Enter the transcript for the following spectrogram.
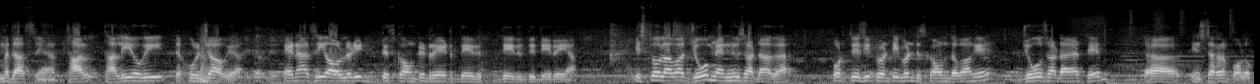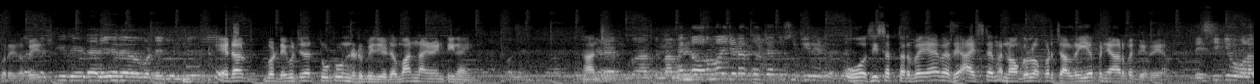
ਮੈਂ ਦੱਸ ਰਿਹਾ ਥਾਲ ਥਾਲੀ ਹੋ ਗਈ ਤੇ ਕੁਲਚਾ ਹੋ ਗਿਆ। ਇਹਨਾਂ ਅਸੀਂ ਆਲਰੇਡੀ ਡਿਸਕਾਊਂਟਡ ਰੇਟ ਦੇ ਦੇ ਦੇ- ਦੇ ਰਹੇ ਹਾਂ। ਇਸ ਤੋਂ ਇਲਾਵਾ ਜੋ ਮੈਨੂ ਸਾਡਾ ਹੈਗਾ ਉਹ ਤੇ ਅਸੀਂ 20% ਡਿਸਕਾਊਂਟ ਦਵਾਂਗੇ। ਜੋ ਸਾਡਾ ਹੈ ਇੱਥੇ ਇੰਸਟਾਗ੍ਰam ਫੋਲੋ ਕਰੇਗਾ ਪੇਜ ਕੀ ਰੇਟ ਹੈ ਜੀ? ਇਹਦੇ ਵੱਡੇ ਕੁਲਚੇ ਇਹਦਾ ਵੱਡੇ ਕੁਲਚੇ ਦਾ 200 ਰੁਪਏ ਜਿਹੜਾ 1999 ਹਾਂਜੀ। ਇਹ ਪੂਰਾ ਕਿੰਨਾ ਨਾਰਮਲ ਜਿਹੜਾ ਕੁਲਚਾ ਤੁਸੀਂ ਕੀ ਰੇਟ ਉਹ ਅਸੀਂ 70 ਰੁਪਏ ਹੈ ਵੈਸੇ ਇਸ ਟਾਈਮ ਇਨੋਗਰਲ ਆਫਰ ਚੱਲ ਰਹੀ ਹੈ 50 ਰੁਪਏ ਦੇ ਰਹੇ ਹਾਂ। ਦੇਸੀ ਘਿਓ ਵਾਲਾ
